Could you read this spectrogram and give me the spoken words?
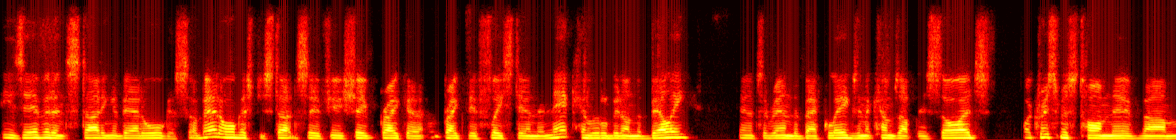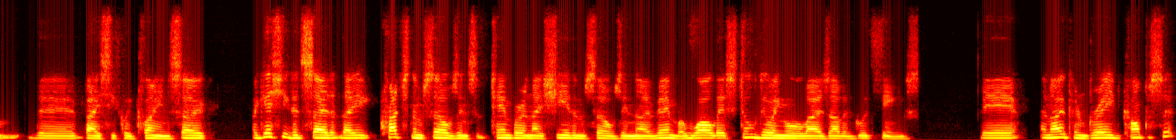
is evident starting about August. So about August, you start to see a few sheep break a break their fleece down the neck and a little bit on the belly, and it's around the back legs and it comes up their sides. By Christmas time, they've um, they're basically clean. So I guess you could say that they crutch themselves in September and they shear themselves in November while they're still doing all those other good things. They're an open breed composite.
